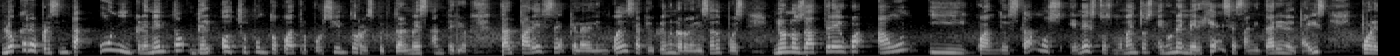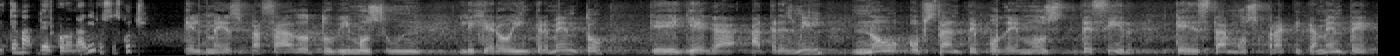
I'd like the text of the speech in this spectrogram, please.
lo que representa un incremento del 8.4% respecto al mes anterior. Tal parece que la delincuencia, que el crimen organizado, pues no nos da tregua aún y cuando estamos en estos momentos en una emergencia sanitaria en el país por el tema del coronavirus. Escuche. El mes pasado tuvimos un ligero incremento que llega a tres mil. No obstante, podemos decir que estamos prácticamente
